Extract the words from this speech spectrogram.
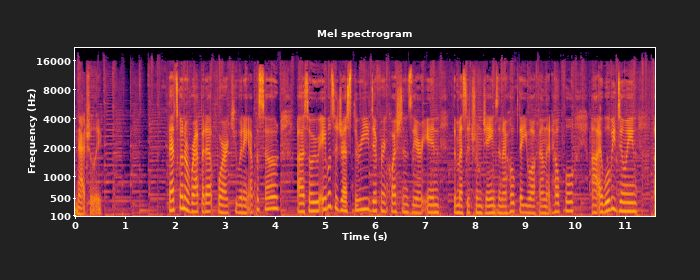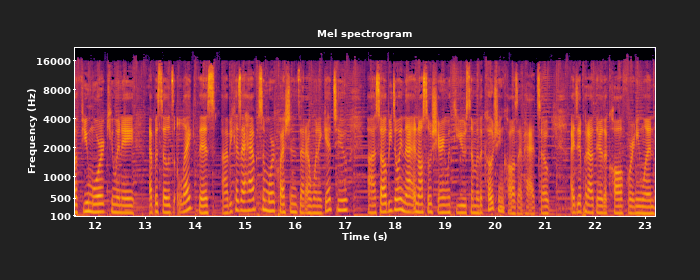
naturally that's going to wrap it up for our q&a episode. Uh, so we were able to address three different questions there in the message from james and i hope that you all found that helpful. Uh, i will be doing a few more q&a episodes like this uh, because i have some more questions that i want to get to uh, so I'll be doing that and also sharing with you some of the coaching calls I've had. So I did put out there the call for anyone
